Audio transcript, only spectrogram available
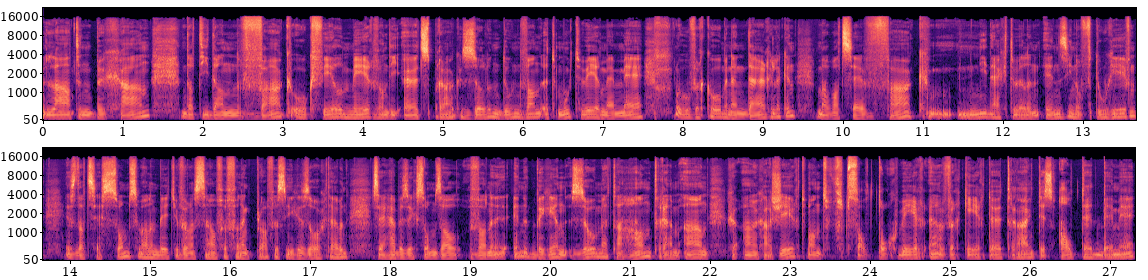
laten begaan, dat die dan vaak ook veel meer van die uitspraken zullen doen van het moet weer met mij overkomen en dergelijke. Maar wat zij vaak niet echt willen inzien of toegeven, is dat zij soms wel een beetje voor een self-fulfilling prophecy gezorgd hebben. Zij hebben zich soms al van in het begin zo met de handrem aan geëngageerd, want het zal toch weer verkeerd uitdraaien, het is altijd bij mij.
